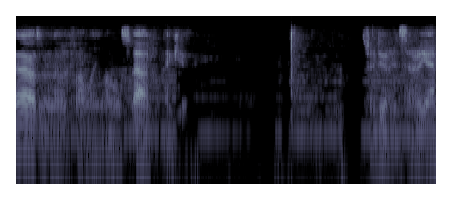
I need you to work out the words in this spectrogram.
Oh, I was gonna know following levels. Oh, thank you. Should I do it again?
